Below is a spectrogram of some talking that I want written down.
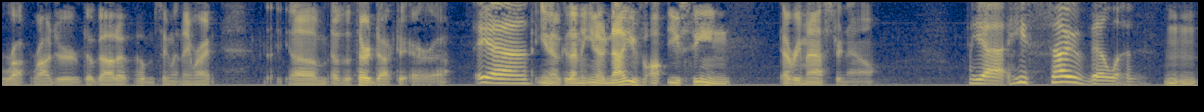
Ro- Roger Delgado? I hope I'm saying that name right. Um, of the Third Doctor era, Yeah, you know, because I mean, you know, now you've you've seen every Master now. Yeah, he's so villain. Mhm.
